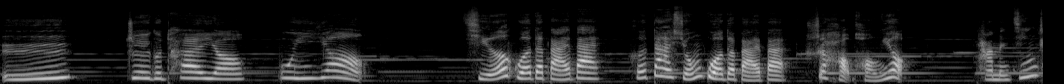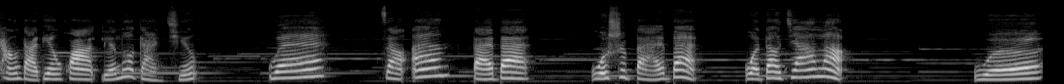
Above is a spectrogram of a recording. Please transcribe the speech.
咦，这个太阳不一样。企鹅国的白白和大熊国的白白是好朋友，他们经常打电话联络感情。喂，早安，白白，我是白白，我到家了。喂，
